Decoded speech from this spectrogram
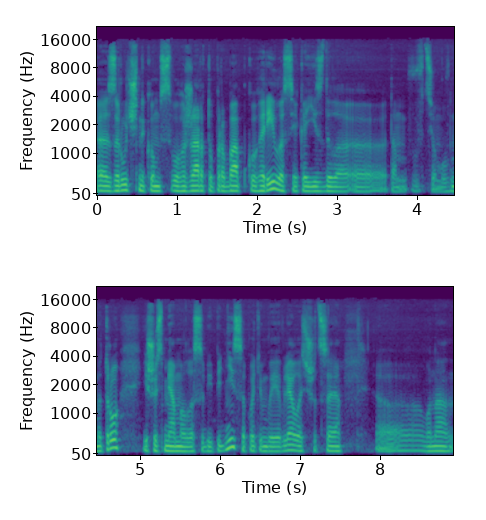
е, заручником свого жарту про бабку Гарілас, яка їздила е, там в цьому в метро і щось мямила собі підніс, а потім виявлялось, що це е, вона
